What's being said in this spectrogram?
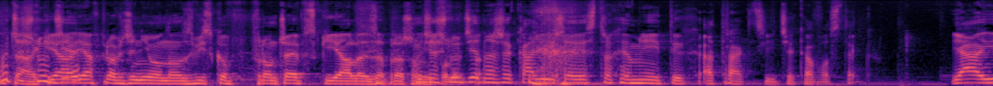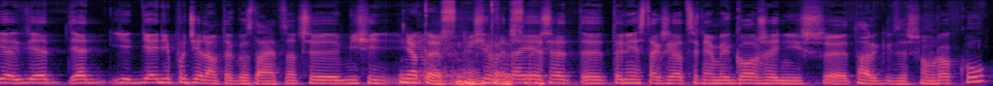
Chociaż tak, ludzie... ja, ja wprawdzie nie mam nazwisko Frączewski, ale zapraszam Chociaż ludzie narzekali, że jest trochę mniej tych atrakcji i ciekawostek. Ja, ja, ja, ja, nie podzielam tego zdania, to znaczy mi się, ja też nie, mi się wydaje, nie. że to nie jest tak, że ja oceniam je gorzej niż e, targi w zeszłym roku.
